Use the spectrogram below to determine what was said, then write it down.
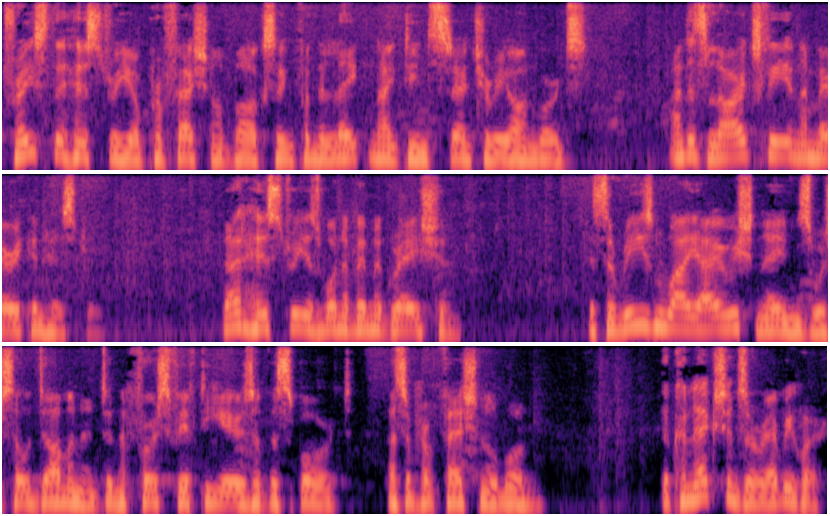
Trace the history of professional boxing from the late 19th century onwards, and it's largely in American history. That history is one of immigration, it's the reason why Irish names were so dominant in the first 50 years of the sport as a professional one. The connections are everywhere.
